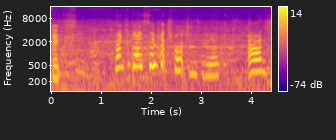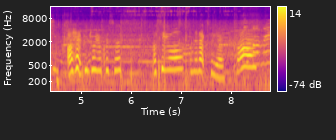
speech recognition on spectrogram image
Go. Thank you guys so much for watching this video and I hope you enjoy your Christmas. I'll see you all in the next video. Bye!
